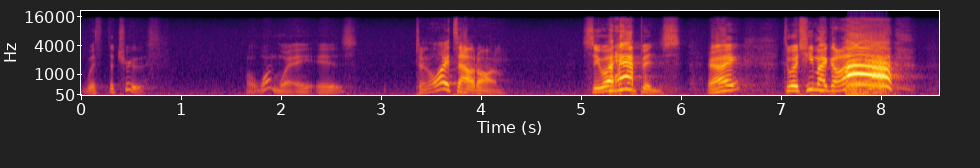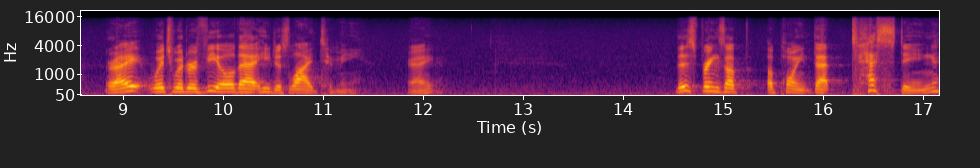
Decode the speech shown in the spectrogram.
with the truth? Well, one way is turn the lights out on him. See what happens, right? To which he might go, ah! Right? Which would reveal that he just lied to me, right? This brings up a point that testing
